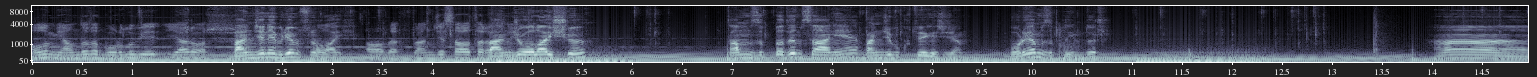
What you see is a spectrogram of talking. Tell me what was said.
Oğlum yanda da borulu bir yer var. Bence ne biliyor musun olay? Sağda. Bence sağ tarafta. Bence olay şu. Tam zıpladığım saniye bence bu kutuya geçeceğim. Boruya mı zıplayayım? Dur. Ha.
